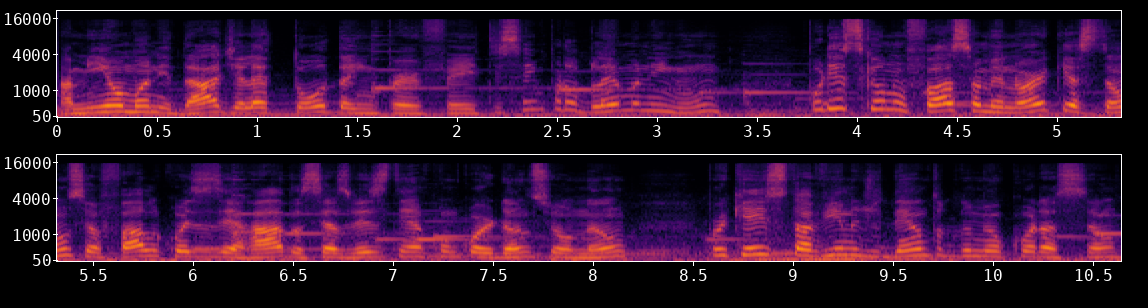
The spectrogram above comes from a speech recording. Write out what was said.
A minha humanidade ela é toda imperfeita e sem problema nenhum. Por isso que eu não faço a menor questão se eu falo coisas erradas, se às vezes tem a concordância ou não, porque isso está vindo de dentro do meu coração.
